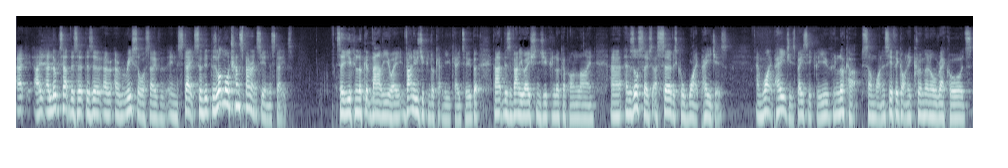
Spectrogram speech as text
I, I looked up. There's a there's a, a, resource over in the states. So there's a lot more transparency in the states. So you can look at value values you can look at in the UK too, but there's valuations you can look up online, uh, and there's also a service called White Pages. And White Pages basically you can look up someone and see if they've got any criminal records,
